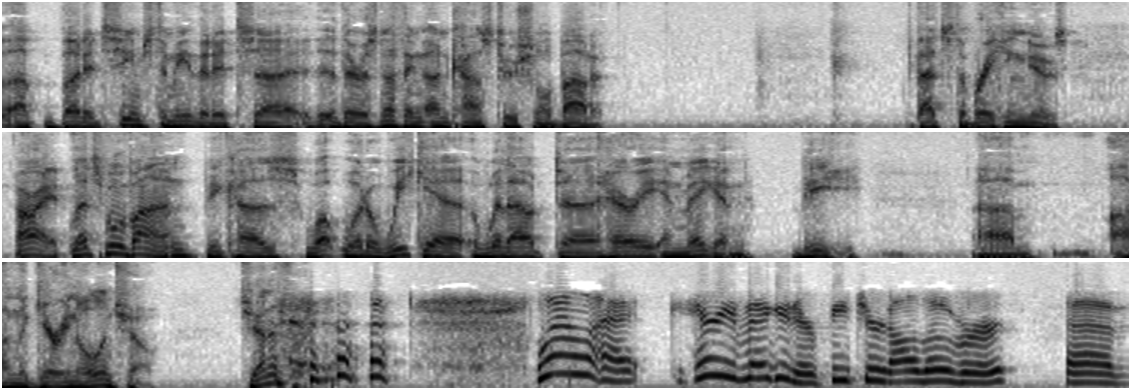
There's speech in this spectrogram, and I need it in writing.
uh, but it seems to me that it's uh, there is nothing unconstitutional about it. That's the breaking news. All right, let's move on because what would a week uh, without uh, Harry and Meghan be um, on the Gary Nolan show? Jennifer. well, Harry and Meghan are featured all over. Uh,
